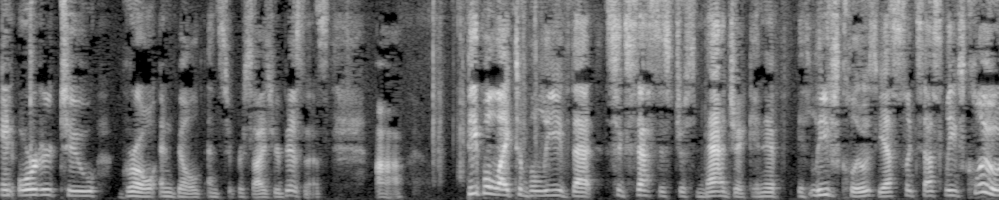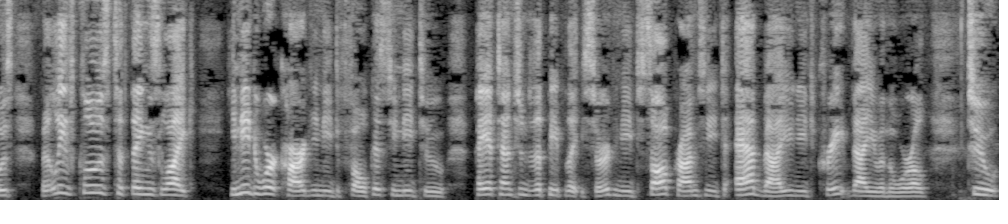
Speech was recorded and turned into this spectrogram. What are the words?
in order to grow and build and supersize your business. Uh, people like to believe that success is just magic and if it leaves clues yes success leaves clues but it leaves clues to things like you need to work hard you need to focus you need to pay attention to the people that you serve you need to solve problems you need to add value you need to create value in the world to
